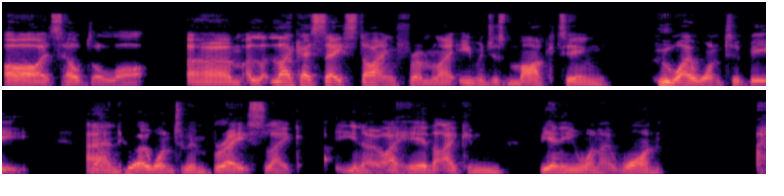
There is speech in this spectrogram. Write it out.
Oh, it's helped a lot. Um, like I say, starting from like even just marketing who I want to be and who I want to embrace. Like, you know, I hear that I can be anyone I want.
